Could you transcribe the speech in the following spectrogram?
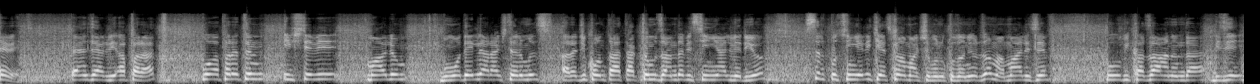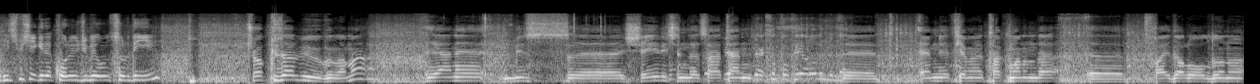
Evet. Benzer bir aparat. Bu aparatın işlevi malum bu modelli araçlarımız aracı kontağa taktığımız anda bir sinyal veriyor. Sırf bu sinyali kesme amaçlı bunu kullanıyoruz ama maalesef bu bir kaza anında bizi hiçbir şekilde koruyucu bir unsur değil. Çok güzel bir uygulama. Yani biz e, şehir içinde zaten e, emniyet kemeri takmanın da e, faydalı olduğunu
